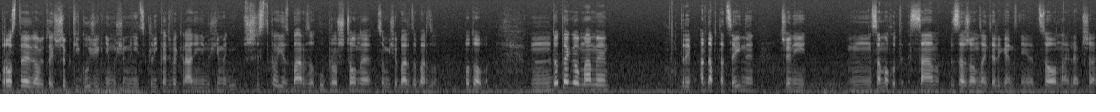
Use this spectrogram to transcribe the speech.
proste, mamy tutaj szybki guzik, nie musimy nic klikać w ekranie, nie musimy, wszystko jest bardzo uproszczone, co mi się bardzo, bardzo podoba. Mm, Do tego mamy tryb adaptacyjny, czyli samochód sam zarządza inteligentnie, co najlepsze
